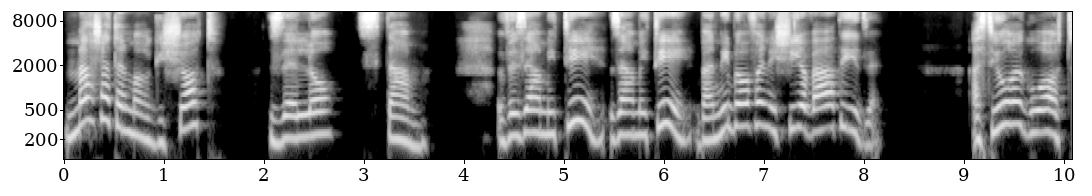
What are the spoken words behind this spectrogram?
מה שאתן מרגישות זה לא סתם. וזה אמיתי, זה אמיתי, ואני באופן אישי עברתי את זה. אז תהיו רגועות,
